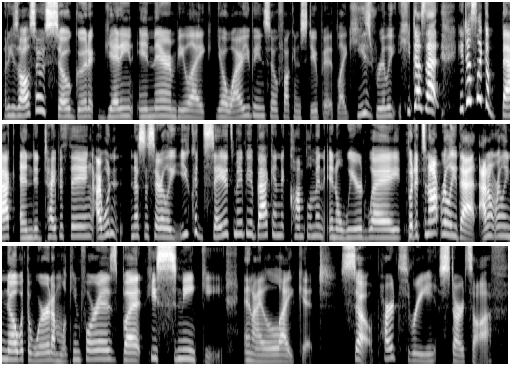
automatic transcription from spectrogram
but he's also so good at getting in there and be like, yo, why are you being so fucking stupid? Like, he's really, he does that, he does like a back ended type of thing. I wouldn't necessarily you could say it's maybe a backended compliment in a weird way, but it's not really that. I don't really know what the word I'm looking for is, but he's sneaky and I like it. So, part three starts off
